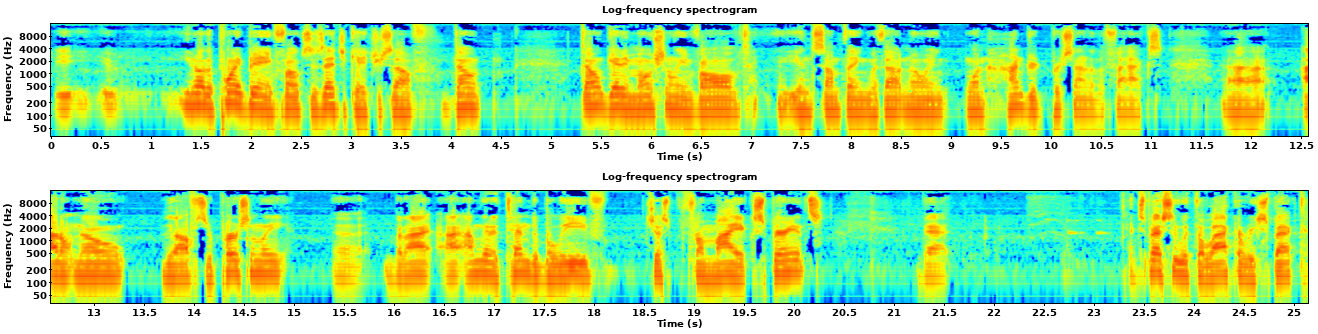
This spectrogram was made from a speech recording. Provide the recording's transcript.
you, you, know, the point being, folks, is educate yourself. Don't don't get emotionally involved in something without knowing 100% of the facts. Uh, I don't know the officer personally, uh, but I, I I'm going to tend to believe, just from my experience, that especially with the lack of respect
